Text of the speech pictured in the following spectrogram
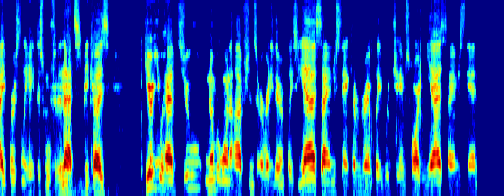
I personally hate this move for the Nets because here you have two number one options already there in place. Yes, I understand Kevin Durant played with James Harden. Yes, I understand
